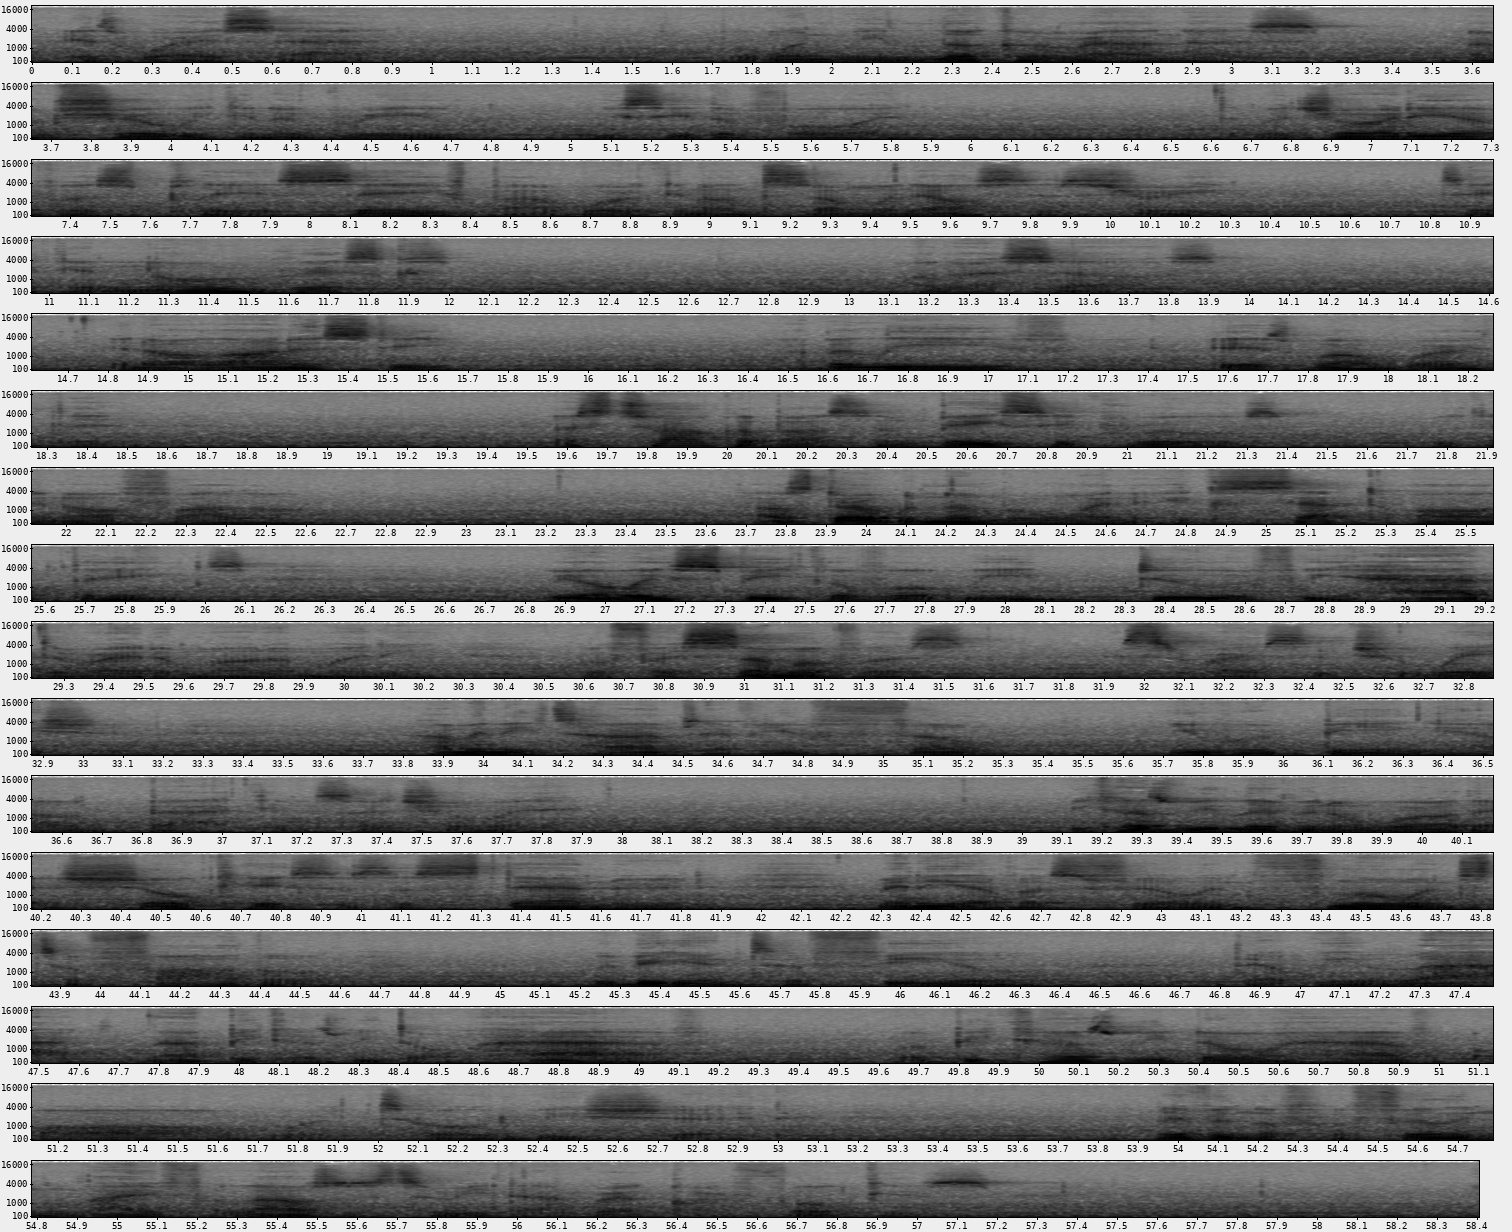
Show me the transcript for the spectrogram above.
is where it's at. But when we look around us, I'm sure we can agree we see the void. The majority of us play it safe by working on someone else's dream, taking no risks on ourselves. In all honesty, I believe it is well worth it. Let's talk about some basic rules we can all follow. I'll start with number one accept all things. We always speak of what we do if we had the right amount of money, but for some of us, it's the right situation. How many times have you felt you were being held back in such a way? Because we live in a world that showcases a standard many of us feel influenced to follow, we begin to feel that we lack, not because we don't have, but because we don't have all we're told we should. Living a fulfilling life allows us to redirect our focus.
